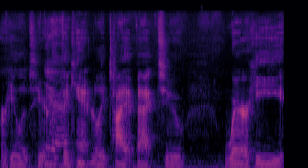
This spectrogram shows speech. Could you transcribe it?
or he lives here. Like they can't really tie it back to where he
